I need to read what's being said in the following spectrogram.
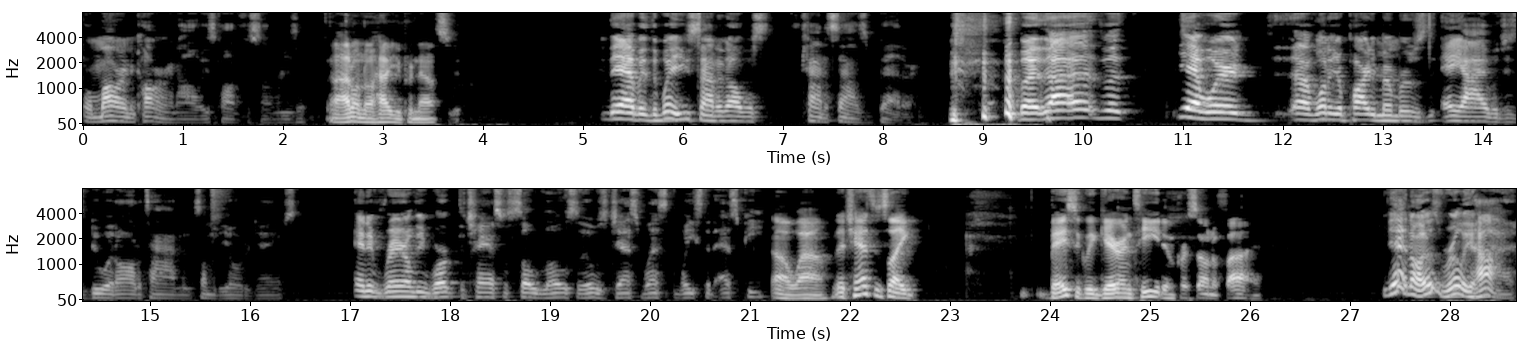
or Marin Karin. I always call it for some reason. i don't know how you pronounce it Yeah, but the way you sounded almost kind of sounds better. but uh, but yeah, where uh, one of your party members AI would just do it all the time in some of the older games, and it rarely worked. The chance was so low, so it was just west wasted SP. Oh wow, the chance is like basically guaranteed in Persona Five. Yeah, no, it was really high,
